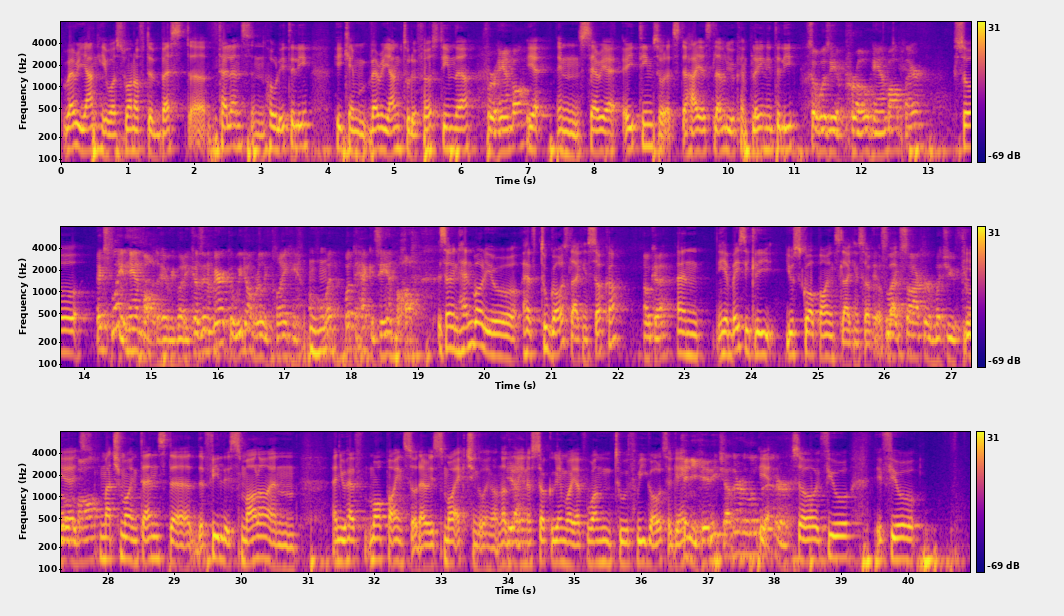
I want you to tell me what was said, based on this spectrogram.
very young. He was one of the best uh, talents in whole Italy. He came very young to the first team there. for handball. Yeah, in Serie A team, so that's the highest level you can play in Italy. So was he a pro handball player? So Explain handball to everybody, because in America we don't really play handball. Mm-hmm. What what the heck is handball? so in handball you have two goals like in soccer, Okay, and yeah, basically you score points like in soccer. it's like But, soccer, but you throw yeah, the it's much more intense. the The field is smaller and and you have more points, so there is more action going on. Not Yeah. like in a soccer game where you have one, two, three goals a game. Can you hit each other a little yeah. bit, or So if you if you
